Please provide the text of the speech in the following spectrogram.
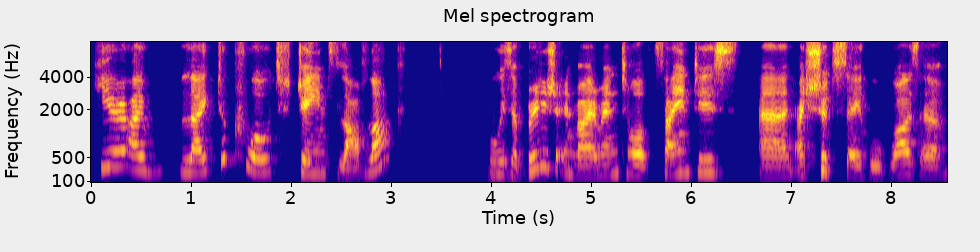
Here, I like to quote James Lovelock, who is a British environmental scientist, and I should say, who was a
